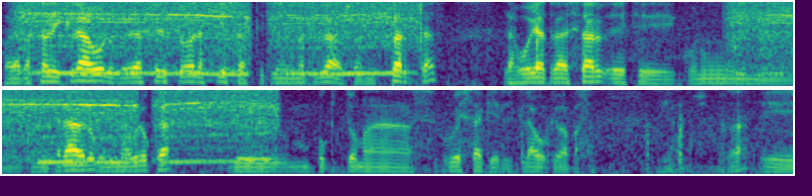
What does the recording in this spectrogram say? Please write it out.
Para pasar el clavo lo que voy a hacer es todas las piezas que tienen una pulgada, o sea mis perchas, las voy a atravesar este, con un con el taladro, con una broca de poquito más gruesa que el clavo que va a pasar, digamos, ¿verdad? Eh,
